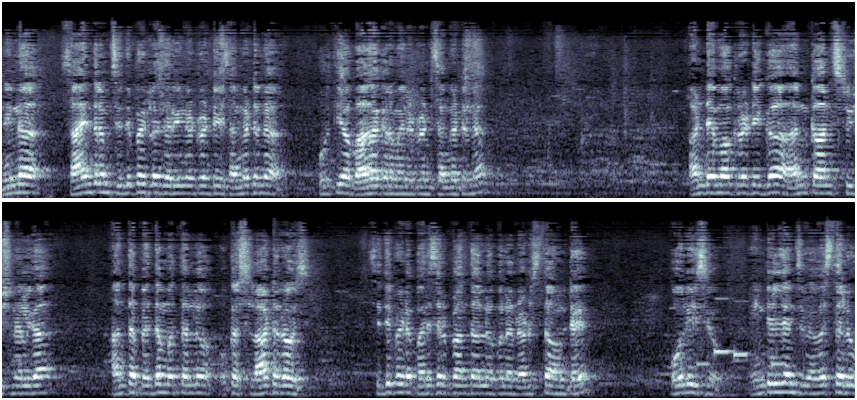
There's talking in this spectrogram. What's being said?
నిన్న సాయంత్రం సిద్దిపేటలో జరిగినటువంటి సంఘటన పూర్తిగా బాధాకరమైనటువంటి సంఘటన. అన్డెమోక్రటిక్గా అన్కాన్స్టిట్యూషనల్గా అంత పెద్ద మొత్తంలో ఒక స్లాటర్ హౌస్ సిద్దిపేట పరిసర ప్రాంతాల లోపల నడుస్తూ ఉంటే పోలీసు ఇంటెలిజెన్స్ వ్యవస్థలు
